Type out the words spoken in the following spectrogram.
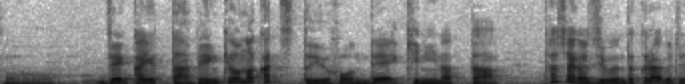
その前回言った「勉強の価値」という本で気になった他者が自分と比べて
